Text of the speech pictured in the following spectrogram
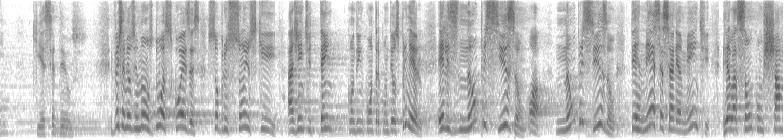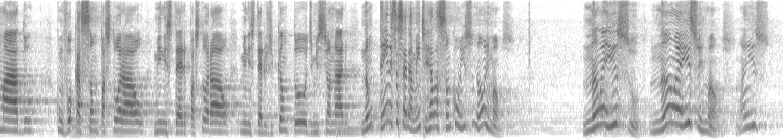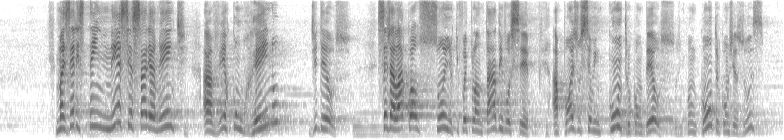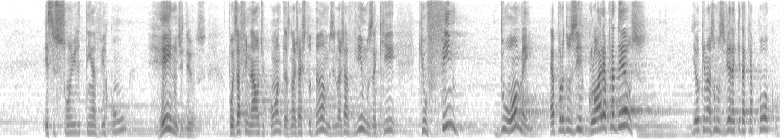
que esse é Deus. E veja, meus irmãos, duas coisas sobre os sonhos que a gente tem quando encontra com Deus. Primeiro, eles não precisam, ó, não precisam ter necessariamente relação com chamado, com vocação pastoral, ministério pastoral, ministério de cantor, de missionário. Não tem necessariamente relação com isso, não, irmãos. Não é isso, não é isso, irmãos, não é isso. Mas eles têm necessariamente a ver com o reino de Deus. Seja lá qual sonho que foi plantado em você após o seu encontro com Deus, o encontro com Jesus, esse sonho ele tem a ver com o reino de Deus. Pois afinal de contas, nós já estudamos e nós já vimos aqui que o fim do homem é produzir glória para Deus. E é o que nós vamos ver aqui daqui a pouco.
